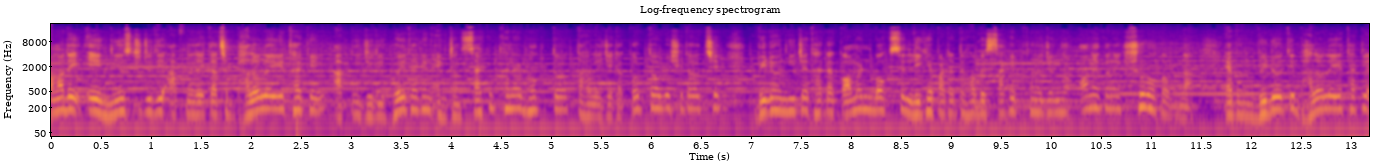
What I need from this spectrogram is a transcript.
আমাদের এই নিউজটি যদি আপনাদের কাছে ভালো লেগে থাকে, আপনি যদি হয়ে থাকেন একজন সাকিব খানের ভক্ত, তাহলে যেটা করতে হবে সেটা হচ্ছে ভিডিওর নিচে থাকা কমেন্ট বক্সে লিখে পাঠাতে হবে সাকিব খানের জন্য অনেক অনেক শুভকামনা। এবং ভিডিওটি ভালো লেগে থাকলে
